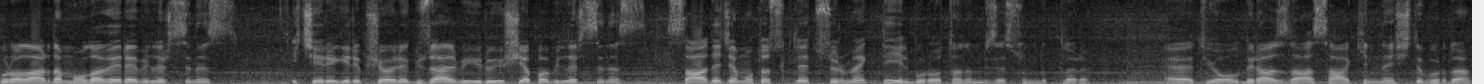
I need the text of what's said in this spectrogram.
buralarda mola verebilirsiniz. İçeri girip şöyle güzel bir yürüyüş yapabilirsiniz. Sadece motosiklet sürmek değil bu rotanın bize sundukları. Evet yol biraz daha sakinleşti burada.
